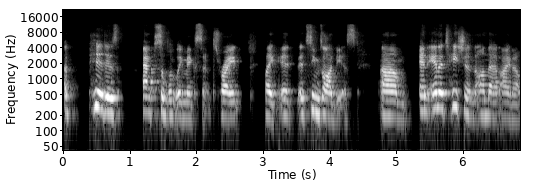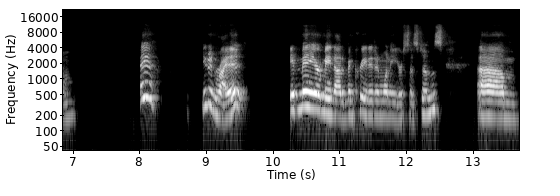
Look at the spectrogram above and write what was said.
a PID is absolutely makes sense, right? Like it, it seems obvious. Um, an annotation on that item, eh, you didn't write it. It may or may not have been created in one of your systems. Um,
